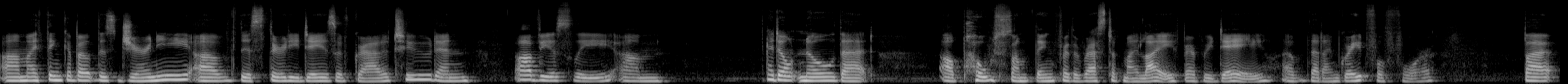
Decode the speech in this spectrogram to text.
um, I think about this journey of this 30 days of gratitude, and obviously, um, I don't know that I'll post something for the rest of my life every day that I'm grateful for. But,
